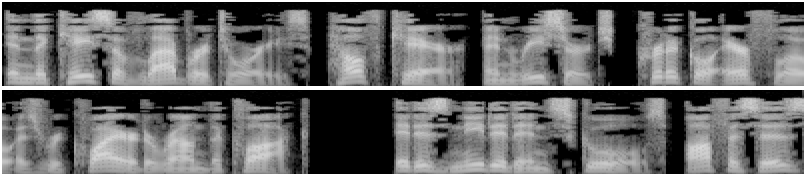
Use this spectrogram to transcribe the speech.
In the case of laboratories, health care, and research, critical airflow is required around the clock. It is needed in schools, offices,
